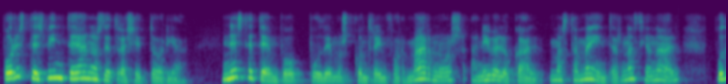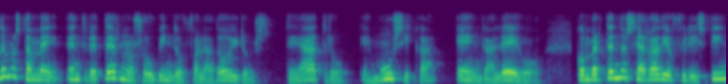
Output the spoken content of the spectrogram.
por estes 20 anos de traxectoria. Neste tempo pudemos contrainformarnos a nivel local, mas tamén internacional, pudemos tamén entreternos ouvindo faladoiros, teatro e música en galego, converténdose a Radio Filispín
